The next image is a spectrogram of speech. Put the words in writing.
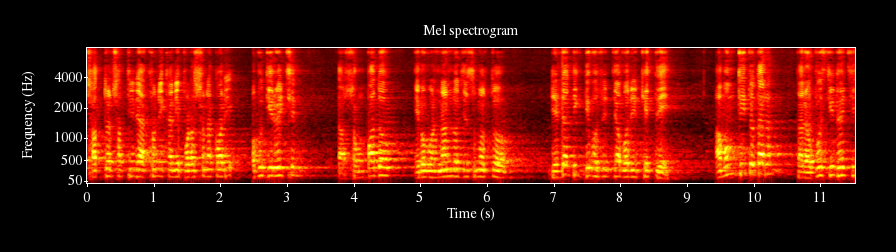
ছাত্রছাত্রীরা এখন এখানে পড়াশোনা করে অবধি রয়েছেন। তার সম্পাদক এবং অন্যান্য যে সমস্ত ডেটাদিক দিবস উদযাপনের ক্ষেত্রে আমন্ত্রিত তারা তারা উপস্থিত হয়েছে।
